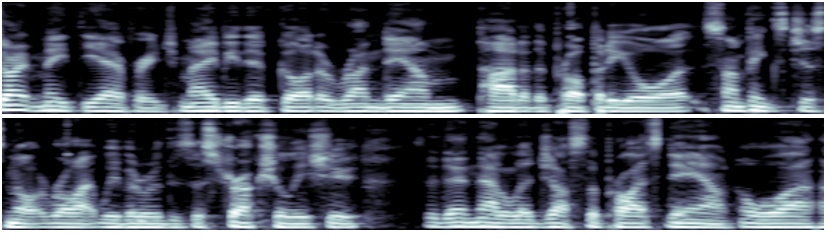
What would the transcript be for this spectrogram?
don't meet the average. Maybe they've got a rundown part of the property, or something's just not right with it, or there's a structural issue. So then that'll adjust the price down, or uh,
